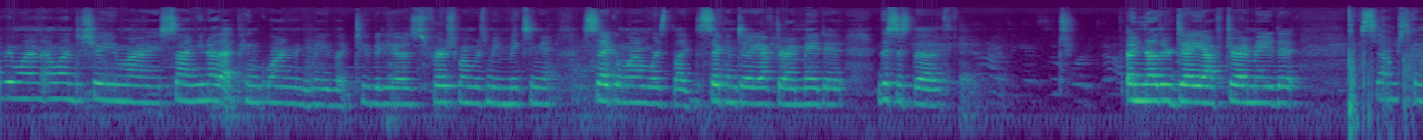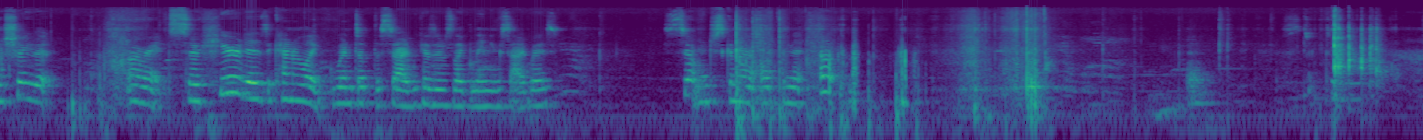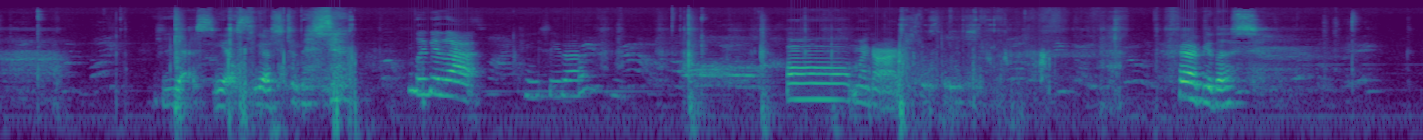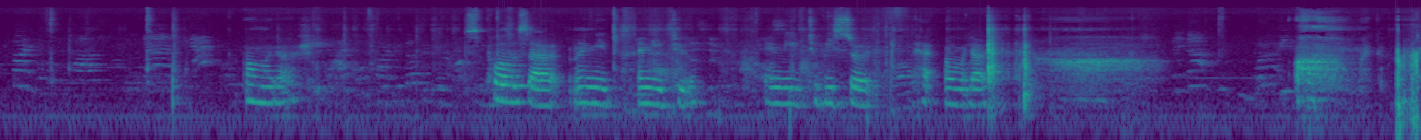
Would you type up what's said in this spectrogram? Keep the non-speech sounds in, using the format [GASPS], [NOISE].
everyone, I wanted to show you my slime. You know that pink one? We made like two videos. First one was me mixing it. Second one was like the second day after I made it. This is the another day after I made it. So I'm just gonna show you it. Alright, so here it is. It kind of like went up the side because it was like leaning sideways. So I'm just gonna open it up. Yes, yes, yes to this. [LAUGHS] Look at that. Can you see that? Oh my gosh. This is fabulous. Oh my gosh. Let's pull this out. I need I need to. I need to be so oh my gosh. Oh my god.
